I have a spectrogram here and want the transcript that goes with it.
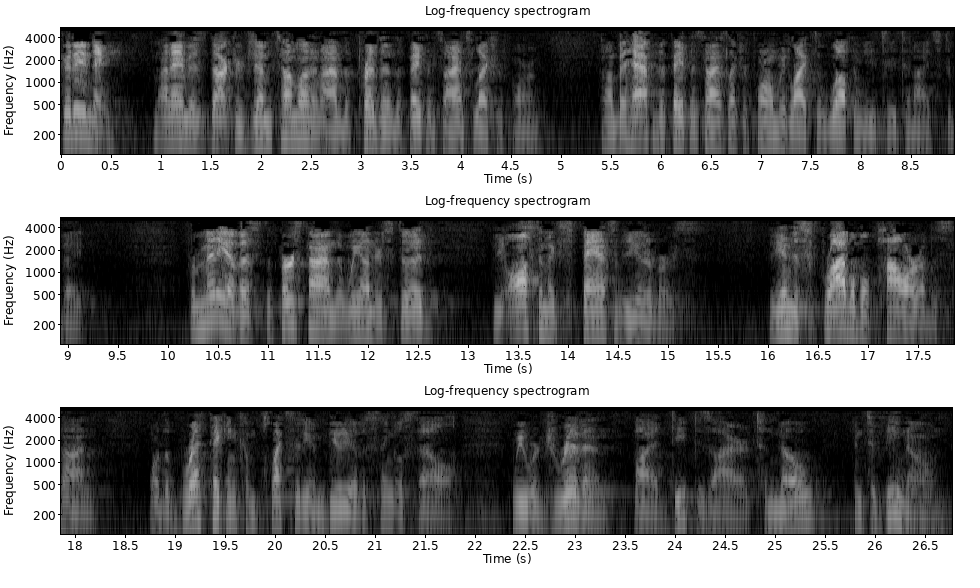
Good evening. My name is Dr. Jim Tumlin, and I'm the president of the Faith and Science Lecture Forum. And on behalf of the Faith and Science Lecture Forum, we'd like to welcome you to tonight's debate. For many of us, the first time that we understood the awesome expanse of the universe, the indescribable power of the sun, or the breathtaking complexity and beauty of a single cell, we were driven by a deep desire to know and to be known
